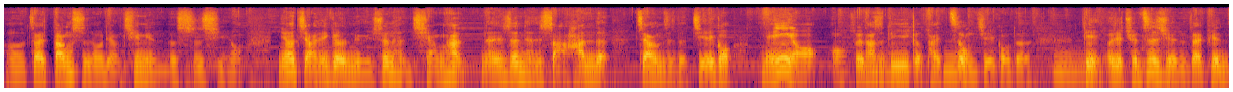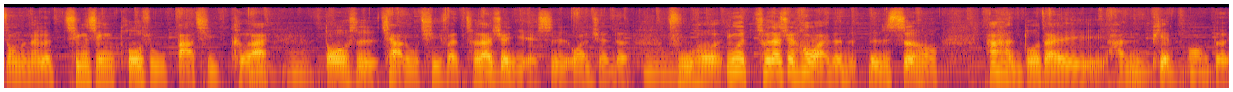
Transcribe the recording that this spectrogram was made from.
呃，在当时哦两千年的时期哦，你要讲一个女生很强悍，男生很傻憨的这样子的结构。没有哦，所以他是第一个拍这种结构的电影，而且全智贤在片中的那个清新脱俗、霸气可爱，都是恰如其分。车太炫也是完全的符合，因为车太炫后来的人设哦，他很多在韩片哦的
